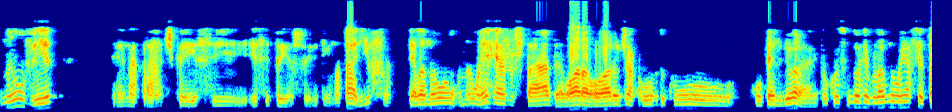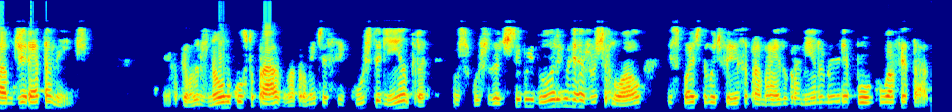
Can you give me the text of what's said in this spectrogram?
não vê é, na prática esse, esse preço. Ele tem uma tarifa, ela não, não é reajustada hora a hora de acordo com o, com o PLD horário. Então o consumidor regulado não é afetado diretamente. É, pelo menos não no curto prazo. Naturalmente esse custo ele entra nos custos da distribuidora e no reajuste anual isso pode ter uma diferença para mais ou para menos, mas ele é pouco afetado.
